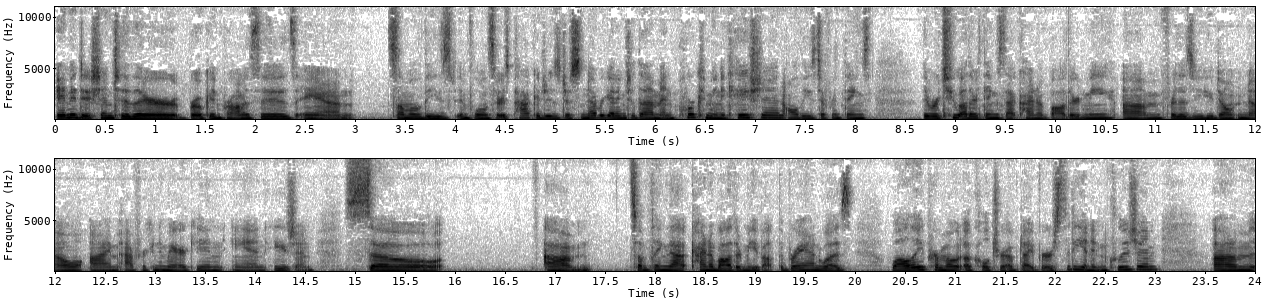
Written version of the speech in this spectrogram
in addition to their broken promises and some of these influencers' packages just never getting to them and poor communication, all these different things, there were two other things that kind of bothered me. Um, for those of you who don't know, I'm African American and Asian. So, um, something that kind of bothered me about the brand was while they promote a culture of diversity and inclusion, um,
